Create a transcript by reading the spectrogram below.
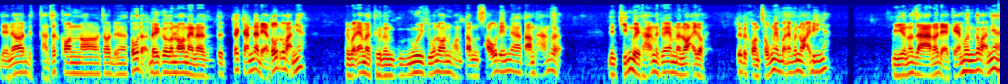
Để nó sản xuất con nó cho tốt ạ. Đây con non này là chắc chắn là đẻ tốt các bạn nhé. Thì bọn em là thường, thường nuôi chúa non khoảng tầm 6 đến ờ, 8 tháng thôi ạ. Đến 9 10 tháng là chúng em là loại rồi. Tức là còn sống em bọn em vẫn loại đi nhé. Vì nó già nó đẻ kém hơn các bạn nhé.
